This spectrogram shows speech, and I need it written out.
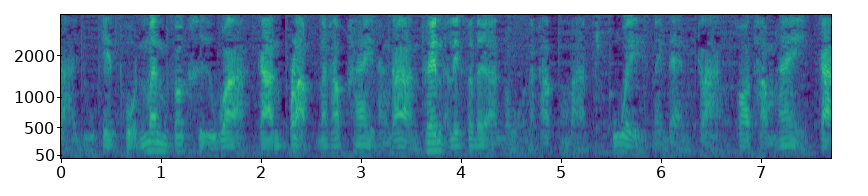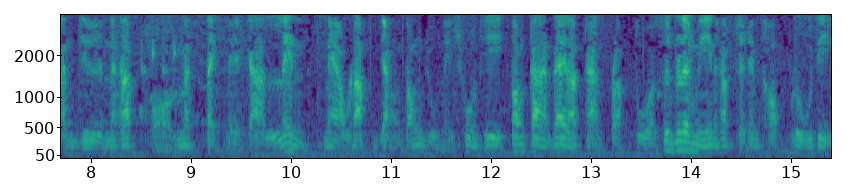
ลาอยู่เหตุผลมันก็คือว่าการปรับนะครับให้ทางด้านเทรนต์อเล็กซานเดอร์อโนนะครับมาช่วยในแดนกลางก็ทำให้การยืนนะครับของนักเตะในการเล่นแนวรับยังต้องอยู่ในช่วงที่ต้องการได้รับการปรับตัว ซึ่งเรื่องนี้นะครับเจอร์เกนคอปรู้ดี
